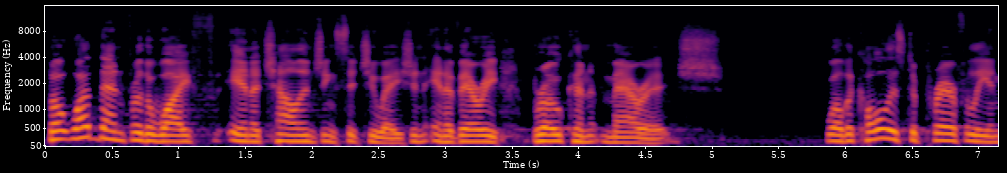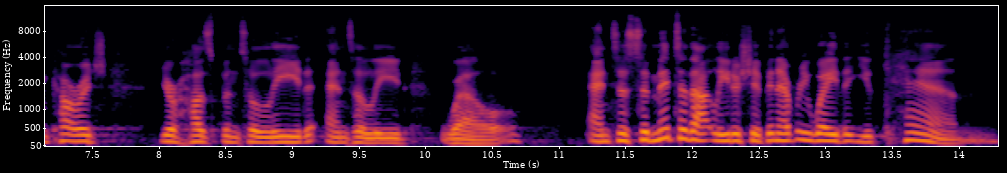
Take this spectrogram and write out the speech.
But what then for the wife in a challenging situation, in a very broken marriage? Well, the call is to prayerfully encourage your husband to lead and to lead well, and to submit to that leadership in every way that you can,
